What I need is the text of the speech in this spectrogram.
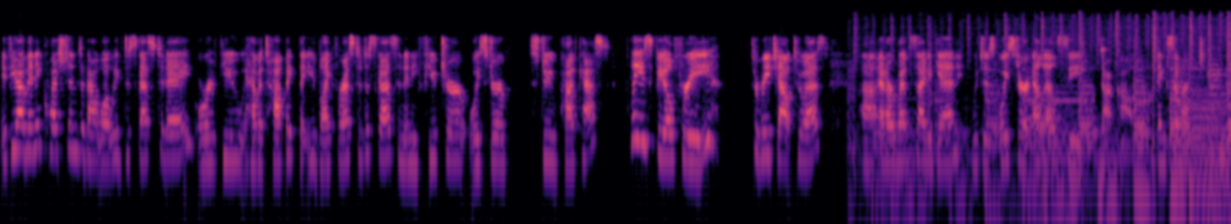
If you have any questions about what we've discussed today, or if you have a topic that you'd like for us to discuss in any future Oyster Stew podcast, please feel free to reach out to us uh, at our website again, which is oysterllc.com. Thanks so much.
